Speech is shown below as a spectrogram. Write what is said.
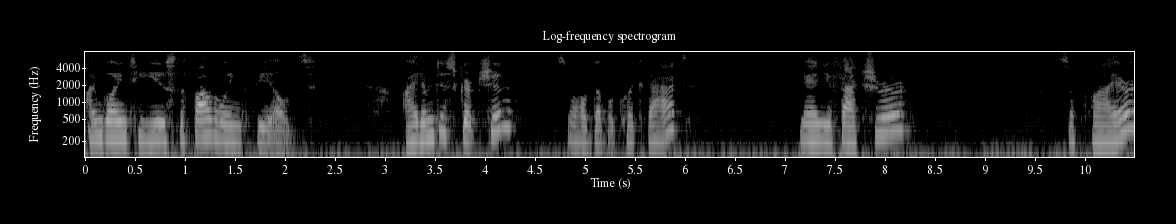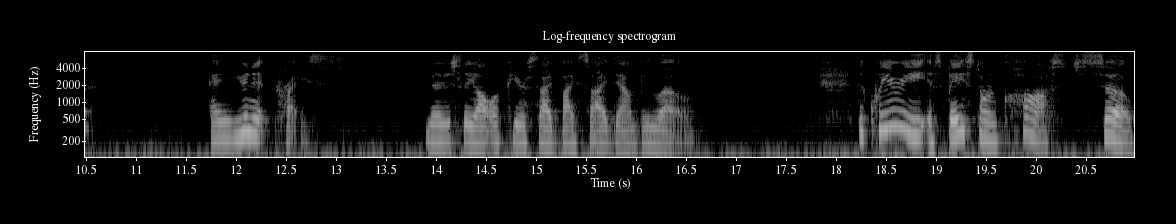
I'm going to use the following fields item description, so I'll double click that, manufacturer, supplier, and unit price. Notice they all appear side by side down below. The query is based on cost, so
